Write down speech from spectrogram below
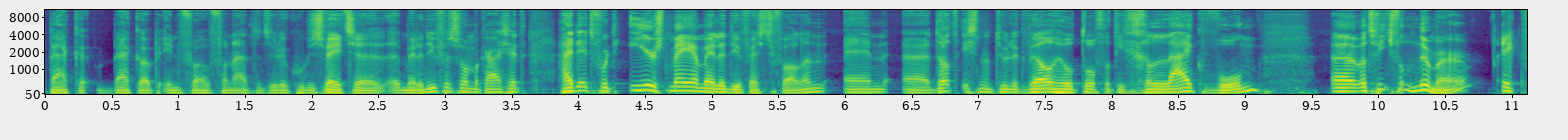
back, backup info vanuit natuurlijk hoe de Zweedse eh, Melodiefestival van elkaar zit. Hij deed voor het eerst mee aan Melodiefestivalen. En dat is natuurlijk wel heel tof dat hij gelijk won. Wat vind je van het nummer? Ik,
